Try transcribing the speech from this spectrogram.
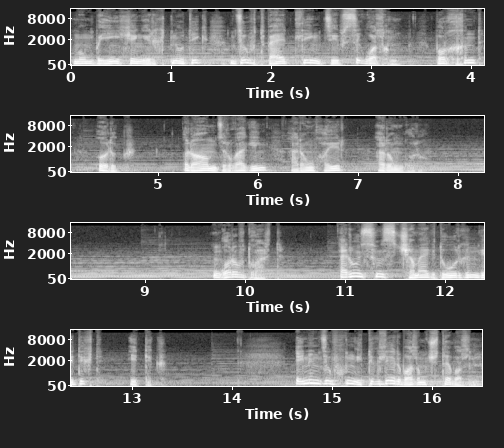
мөн биеийнхэн эргэтнүүдийг зөвхт байдлын зэвсэг болгон бурханд өрг. Ром 6-гийн 12 13. 3 дугаарт ариун сүнс чамайг дүүргэн гэдэгт идэг. Энэ нь зөвхөн итгэлээр боломжтой болно.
